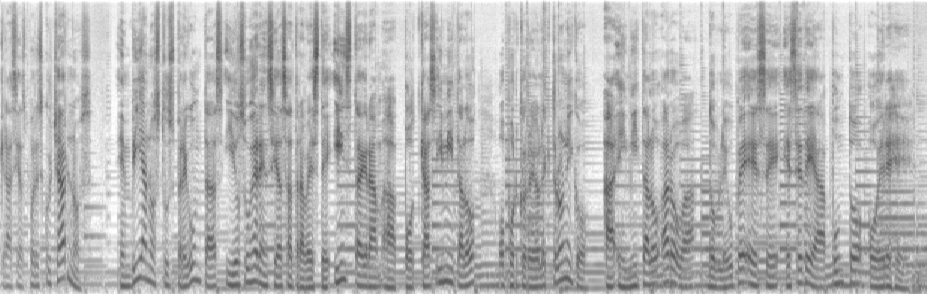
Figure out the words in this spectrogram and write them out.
Gracias por escucharnos. Envíanos tus preguntas y o sugerencias a través de Instagram a Podcast Imítalo o por correo electrónico a imítalo.wpssda.org.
